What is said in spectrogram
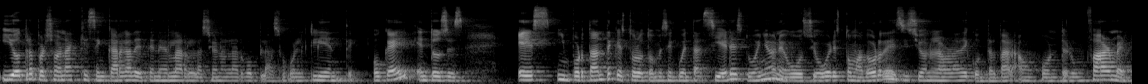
y otra persona que se encarga de tener la relación a largo plazo con el cliente, ¿ok? Entonces, es importante que esto lo tomes en cuenta si eres dueño de negocio o eres tomador de decisión a la hora de contratar a un hunter un farmer.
